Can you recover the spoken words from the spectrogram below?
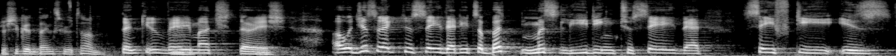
Rishigan, thanks for your time. Thank you very mm. much, Daresh. Mm. I would just like to say that it's a bit misleading to say that safety is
